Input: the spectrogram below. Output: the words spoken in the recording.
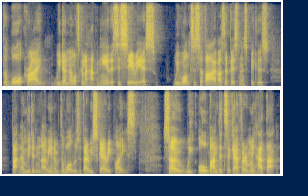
the war cry. We don't know what's going to happen here. This is serious. We want to survive as a business because back then we didn't know. You know, the world was a very scary place. So we all banded together and we had that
